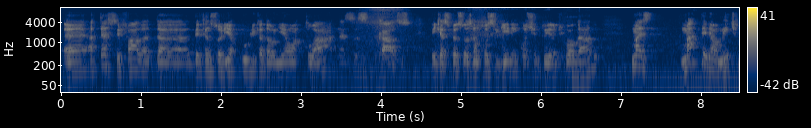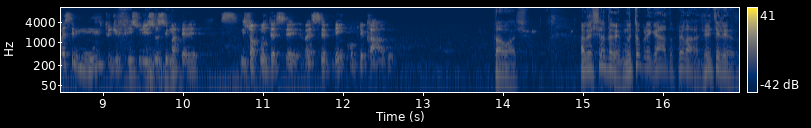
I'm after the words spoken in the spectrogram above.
É, até se fala da Defensoria Pública da União atuar nesses casos em que as pessoas não conseguirem constituir advogado, mas materialmente vai ser muito difícil disso se isso acontecer. Vai ser bem complicado. Tá ótimo. Alexandre, muito obrigado pela gentileza.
